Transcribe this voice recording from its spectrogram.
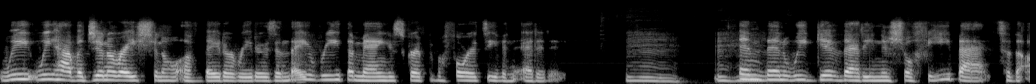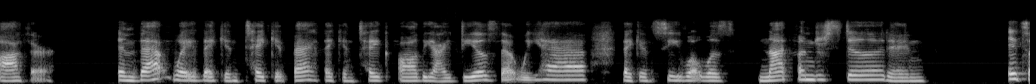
we we have a generational of beta readers and they read the manuscript before it's even edited mm. Mm-hmm. And then we give that initial feedback to the author. And that way they can take it back. They can take all the ideas that we have, they can see what was not understood. And it's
